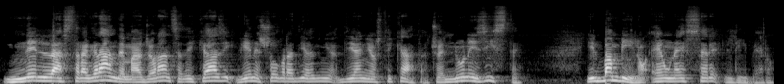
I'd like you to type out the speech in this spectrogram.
nella stragrande maggioranza dei casi viene sovradiagnosticata, cioè non esiste. Il bambino è un essere libero,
